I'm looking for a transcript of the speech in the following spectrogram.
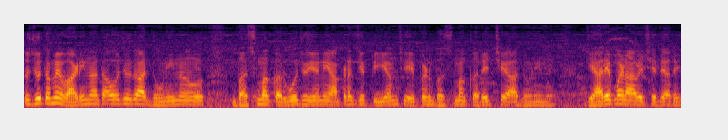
તો જો તમે વાડીનાથ આવો છો, તો આ ધૂણીનો ભસ્મ કરવો જોઈએ. અને આપણા જે પીએમ છે એ પણ ભસ્મ કરે જ છે આ ધૂણીનું. જ્યારે પણ આવે છે ત્યારે.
